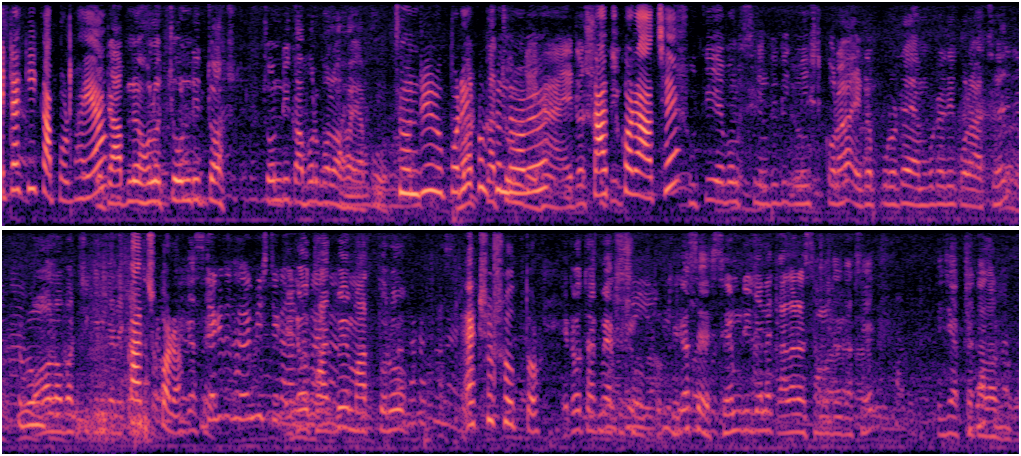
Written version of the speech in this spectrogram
এটা কি কাপড় ভাইয়া? এটা আপনি হলো চন্ডি টস- চন্ডি কাপড় বলা হয় আপু। চন্ডির উপরে খুব সুন্দরভাবে হ্যাঁ, এটা কাজ করা আছে। সুতি এবং সিনথেটিক মিক্স করা এটা পুরোটা এমব্রয়ডারি করা আছে। অল ওভার চিকেন কারি কাজ করা ঠিক আছে? এটাও থাকবে মাত্র একশো সত্তর। এটাও থাকবে একশো সত্তর ঠিক আছে? সেম ডিজাইনের কালার আছে আমাদের কাছে। এই যে একটা কালার হবে।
